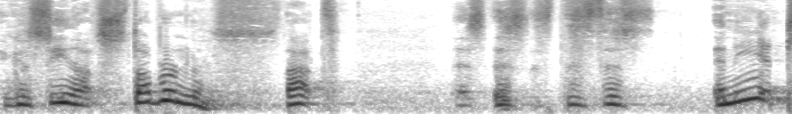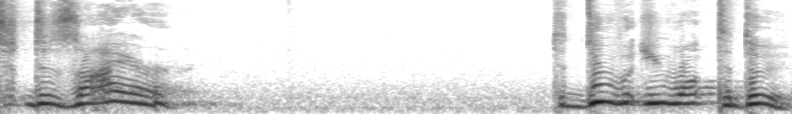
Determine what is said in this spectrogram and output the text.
You can see that stubbornness, that this, this, this, this innate desire to do what you want to do.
